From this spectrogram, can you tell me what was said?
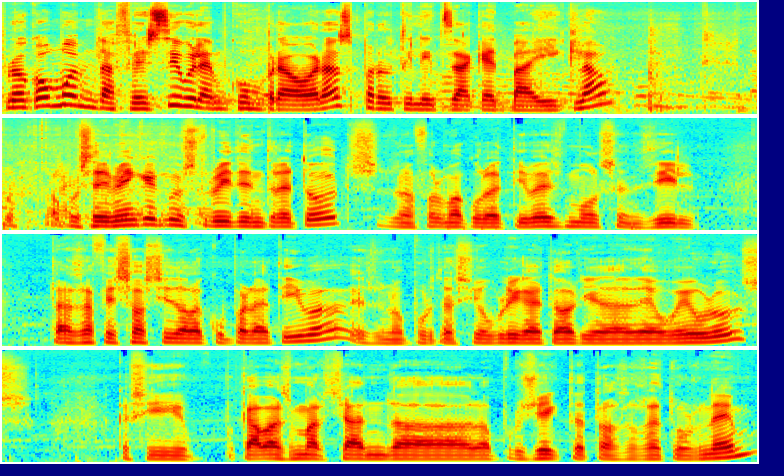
Però com ho hem de fer si volem comprar hores per utilitzar aquest vehicle? El procediment que hem construït entre tots, d'una forma col·lectiva, és molt senzill. T'has de fer soci de la cooperativa, és una aportació obligatòria de 10 euros, que si acabes marxant del projecte te'ls retornem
